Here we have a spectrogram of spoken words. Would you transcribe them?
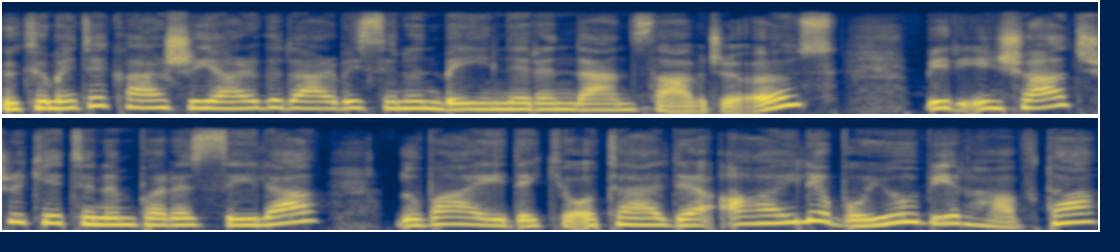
Hükümete karşı yargı darbesinin beyinlerinden savcı Öz, bir inşaat şirketinin parasıyla Dubai'deki otelde aile boyu bir hafta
